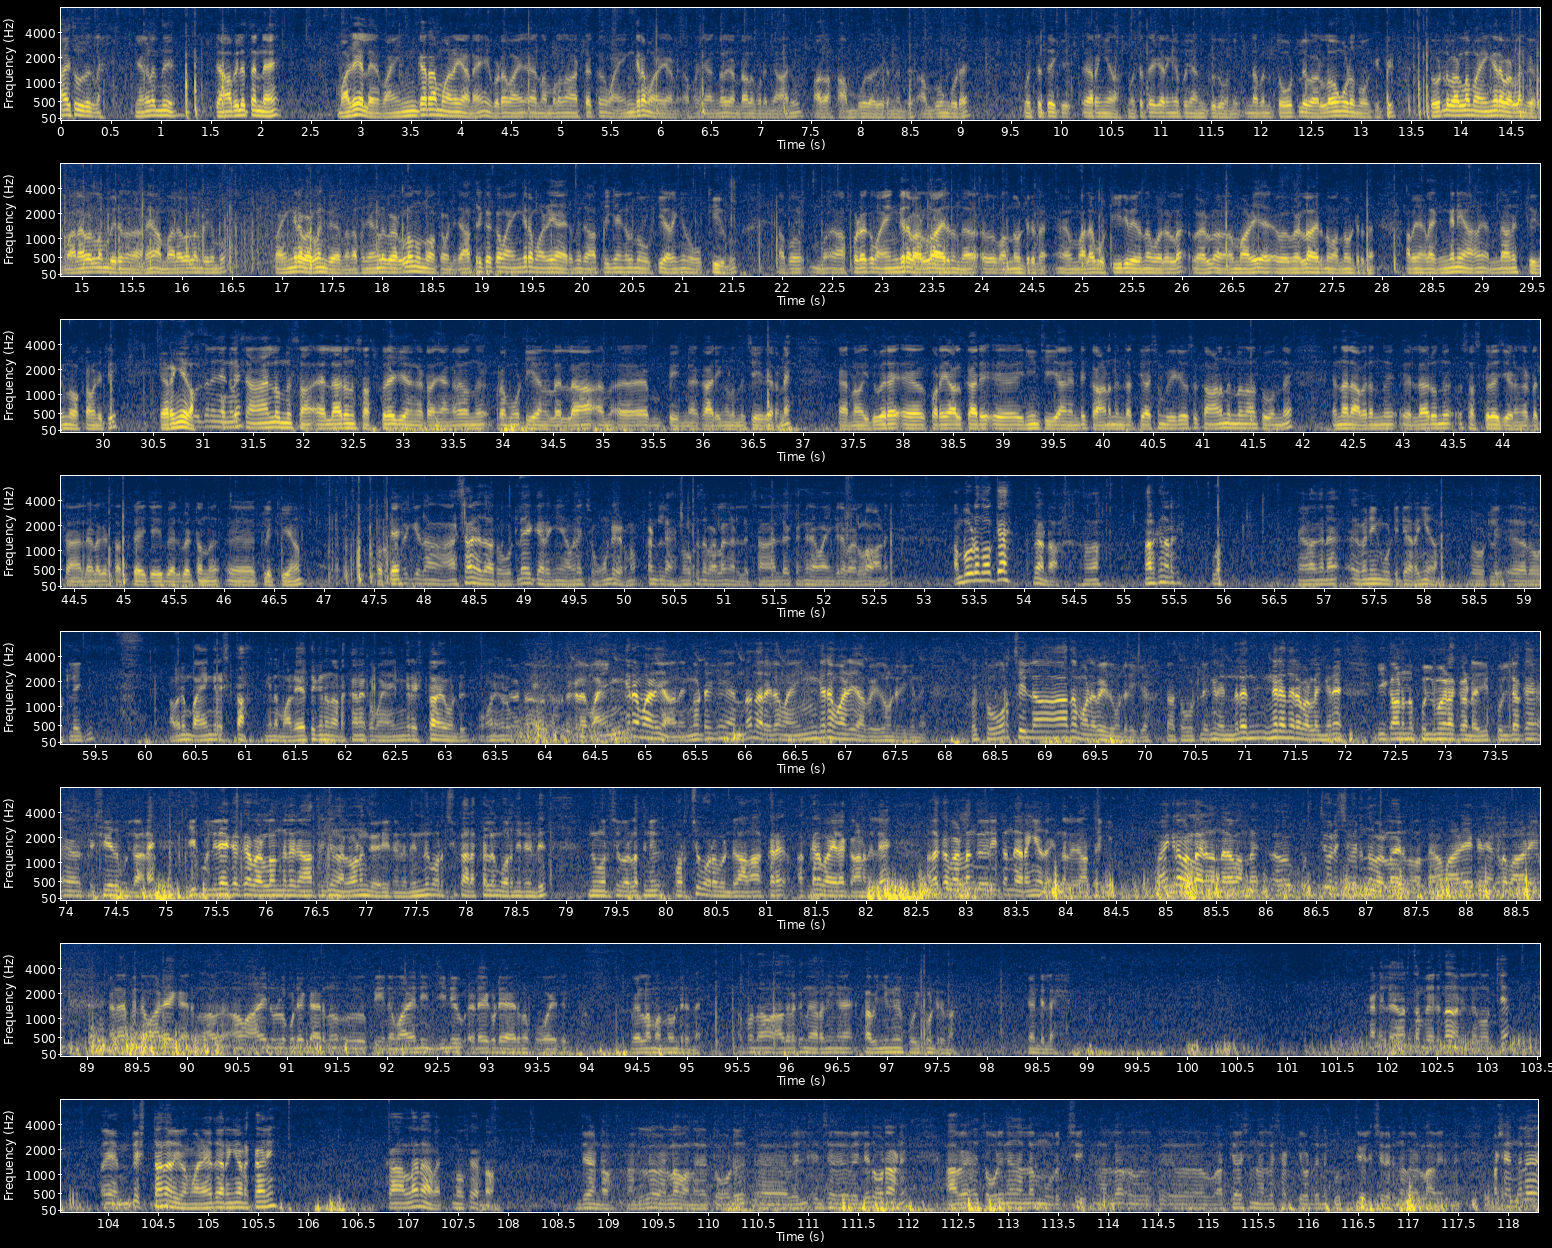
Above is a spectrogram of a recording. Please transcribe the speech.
Hi സുഹൃത്തുക്കളെ. ഞങ്ങളിന്ന് രാവിലെ തന്നെ മഴയല്ലേ? ഭയങ്കര മഴയാണ്. ഇവിടെ നമ്മുടെ നാട്ടിലൊക്കെ ഭയങ്കര മഴയാണ്. അപ്പോൾ ഞങ്ങൾ രണ്ടാളും കൂടെ ഞാനും അത് അമ്പൂ തരുന്നുണ്ട് അമ്പും കൂടെ മുറ്റത്തേക്ക് ഇറങ്ങിയതാണ് മുറ്റത്തേക്ക് ഇറങ്ങിയപ്പോൾ ഞങ്ങൾക്ക് തോന്നി. എന്നാൽ പിന്നെ തോട്ടിൽ വെള്ളവും കൂടെ നോക്കിയിട്ട് തോട്ടിൽ വെള്ളം ഭയങ്കര വെള്ളം കയറും. മലവെള്ളം വരുന്നതാണ്. ആ മലവെള്ളം വരുമ്പോൾ ഭയങ്കര വെള്ളം കയറുന്നുണ്ട്. അപ്പോൾ ഞങ്ങൾ വെള്ളം ഒന്ന് നോക്കാൻ വേണ്ടി രാത്രിക്കൊക്കെ ഭയങ്കര മഴയായിരുന്നു. രാത്രിക്ക് ഞങ്ങൾ നോക്കി ഇറങ്ങി നോക്കിയിരുന്നു. അപ്പോൾ അപ്പോഴൊക്കെ ഭയങ്കര വെള്ളമായിരുന്നു വന്നുകൊണ്ടിരുന്നത് മല പൊട്ടിയിൽ വരുന്ന പോലുള്ള വെള്ളം മഴ വെള്ളമായിരുന്നു വന്നുകൊണ്ടിരുന്നത് അപ്പോൾ ഞങ്ങൾ എങ്ങനെയാണ് എന്താണ് സ്ഥിതി നോക്കാൻ വേണ്ടിയിട്ട് ഇറങ്ങിയത്. അതുപോലെ തന്നെ ഞങ്ങൾ ചാനലൊന്ന് എല്ലാവരും ഒന്ന് സബ്സ്ക്രൈബ് ചെയ്യണം കേട്ടോ. ഞങ്ങളെ ഒന്ന് പ്രൊമോട്ട് ചെയ്യാനുള്ള എല്ലാ പിന്നെ കാര്യങ്ങളൊന്ന് ചെയ്തു തരണേ. കാരണം ഇതുവരെ കുറേ ആൾക്കാർ ഇനിയും ചെയ്യാനുണ്ട്. കാണുന്നുണ്ട്. അത്യാവശ്യം വീഡിയോസ് കാണുന്നുണ്ടെന്നാണ് തോന്നുന്നത് എന്നാൽ അവരൊന്ന് എല്ലാവരും ഒന്ന് സബ്സ്ക്രൈബ് ചെയ്യണം കേട്ടോ. ചാനലുകളൊക്കെ സബ്സ്ക്രൈബ് ചെയ്ത് ബെൽബട്ടൺ ഒന്ന് ക്ലിക്ക് ചെയ്യണം. ഓക്കെ ഇതാ ആശാൻ ഇതാ റോഡിലേക്ക് ഇറങ്ങി അവനെ ചൂണ്ടിടണം കണ്ടില്ലേ? നോക്കുന്ന വെള്ളം കണ്ടില്ലേ? ചാനലിലൊക്കെ ഇങ്ങനെ ഭയങ്കര വെള്ളമാണ്. അമ്പ ഇവിടെ നോക്കേ. ഇതാണ്ടോ? നടക്ക് നടക്ക്. ഞങ്ങളങ്ങനെ ഇവനെയും കൂട്ടിയിട്ട് ഇറങ്ങിയതാണ് റോഡിൽ റോഡിലേക്ക് അവനും ഭയങ്കര ഇഷ്ടമാണ് ഇങ്ങനെ മഴയത്ത് ഇങ്ങനെ നടക്കാനൊക്കെ ഭയങ്കര ഇഷ്ടമായതുകൊണ്ട് ഓനോട് സുഹൃത്തുക്കളെ ഭയങ്കര മഴയാണ് ഇങ്ങോട്ടേക്ക് എന്താണെന്നറിയില്ല ഭയങ്കര മഴയാണ് പെയ്തുകൊണ്ടിരിക്കുന്നത് അപ്പോൾ തോർച്ചയില്ലാതെ മഴ പെയ്തുകൊണ്ടിരിക്കുക തോട്ടിൽ ഇങ്ങനെ ഇന്നലെ ഇങ്ങനെ ഇന്നലെ വെള്ളം ഇങ്ങനെ ഈ കാണുന്ന പുൽമേടൊക്കെ ഉണ്ട്. ഈ പുല്ലൊക്കെ കൃഷി ചെയ്ത പുല്ലാണ്. ഈ പുല്ലിലേക്കൊക്കെ വെള്ളം ഇന്നലെ രാത്രിക്ക് നല്ലോണം കയറിയിട്ടുണ്ട് ഇന്ന് കുറച്ച് കലക്കെല്ലാം കുറഞ്ഞിട്ടുണ്ട്. ഇന്ന് കുറച്ച് വെള്ളത്തിന് കുറച്ച് കുറവുണ്ട്. അത് അക്കരെ അക്കരെ വയലെ കാണുന്നില്ലേ? അതൊക്കെ വെള്ളം കയറിയിട്ടൊന്ന് ഇറങ്ങിയതാണ് ഇന്നലെ രാത്രിക്ക്. ഭയങ്കര വെള്ളമായിരുന്നു അന്നേരം വന്ന് കുത്തി ഒലിച്ച് വരുന്ന വെള്ളമായിരുന്നു വന്നത് ആ വാഴയൊക്കെ ഞങ്ങൾ വാഴയും ഇളയപ്പന്റെ വാഴയൊക്കെ ആയിരുന്നു അത് ആ വാഴയുടെ ഉള്ളിൽ കൂടെയൊക്കെ ആയിരുന്നു പിന്നെ മഴേന്റെ ഇഞ്ചിന്റെ ഇടയിൽ കൂടെ ആയിരുന്നു പോയത്. വെള്ളം വന്നുകൊണ്ടിരുന്നത് അപ്പോൾ അതിലൊക്കെ നിറഞ്ഞിങ്ങനെ കവിഞ്ഞിങ്ങനെ പോയിക്കൊണ്ടിരുന്ന. കണ്ടില്ലേ? കണ്ടില്ലേ? അർത്ഥം വരുന്ന കണ്ടില്ല? നോക്കിയാൽ അത് എന്ത് അറിയുമോ മഴയത്ത് ഇറങ്ങി നടക്കാൻ കള്ളനാവൻ. നോക്ക് കണ്ടോ? ഇത് കണ്ടോ? നല്ല വെള്ളം വന്നത് തോട് വലിയ വലിയ തോടാണ്. ആ തോടിങ്ങനെ നല്ല മുറിച്ച് നല്ല അത്യാവശ്യം നല്ല ശക്തിയോടെ തന്നെ കുത്തി ഒലിച്ച് വരുന്ന വെള്ളമാണ് വരുന്നത് പക്ഷേ ഇന്നലെ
